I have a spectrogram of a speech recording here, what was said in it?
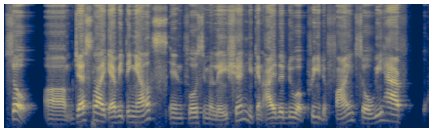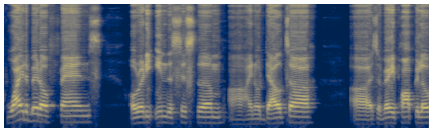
So um, just like everything else in flow simulation, you can either do a predefined. So we have quite a bit of fans already in the system. Uh, I know Delta uh, is a very popular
